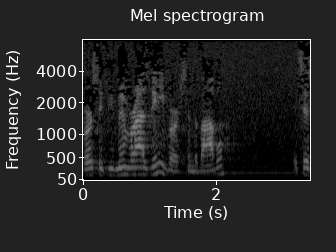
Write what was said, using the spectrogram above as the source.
verse if you've memorized any verse in the Bible. It says,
